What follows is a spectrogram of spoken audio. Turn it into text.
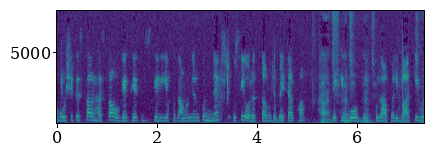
वो शिकस्ता और हंसता हो गए थे तो जिसके लिए खुदावन ने उनको नेक्स्ट उसी औरत का वो जो बेटा था हाँ लेकिन हाँ वो बिल्कुल आप वाली बात की वो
